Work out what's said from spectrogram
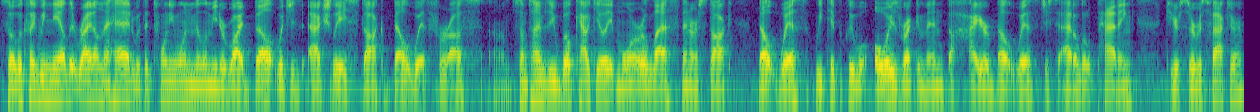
So it looks like we nailed it right on the head with a 21 millimeter wide belt, which is actually a stock belt width for us. Um, sometimes you will calculate more or less than our stock belt width. We typically will always recommend the higher belt width just to add a little padding to your service factor.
